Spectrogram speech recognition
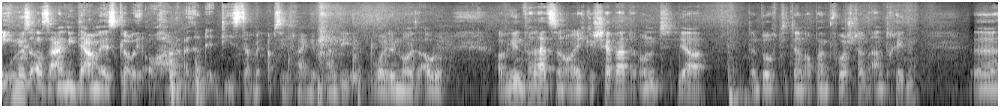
Ich muss auch sagen, die Dame ist, glaube ich, auch, also die ist da mit Absicht reingefahren, die wollte ein neues Auto. Auf jeden Fall hat es dann auch nicht gescheppert und ja, dann durfte ich dann auch beim Vorstand antreten, äh,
